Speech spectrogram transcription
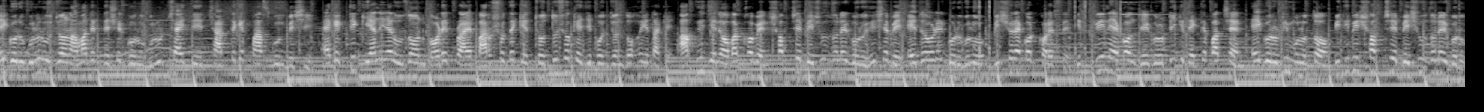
এই গরুগুলোর ওজন আমাদের দেশের গরুগুলোর চাইতে চার থেকে পাঁচ গুণ বেশি। এক একটি কিয়ানিনার ওজন গড়ে প্রায় বারোশো থেকে চোদ্দশো কেজি পর্যন্ত হয়ে থাকে। আপনি জেনে অবাক হবেন, সবচেয়ে বেশি ওজনের গরু হিসেবে এই ধরনের গরুগুলো বিশ্ব রেকর্ড করেছে। স্ক্রিনে এখন যে গরুটিকে দেখতে পাচ্ছেন, এই গরুটি মূলত পৃথিবীর সবচেয়ে বেশি ওজন ওজনের গরু।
